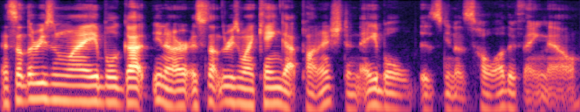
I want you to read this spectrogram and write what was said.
That's not the reason why Abel got, you know, or it's not the reason why Cain got punished, and Abel is, you know, this whole other thing now.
